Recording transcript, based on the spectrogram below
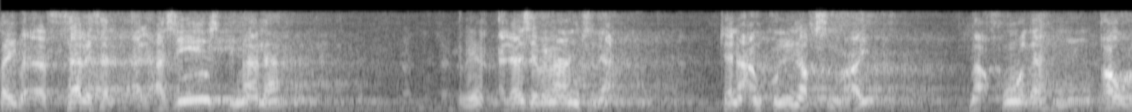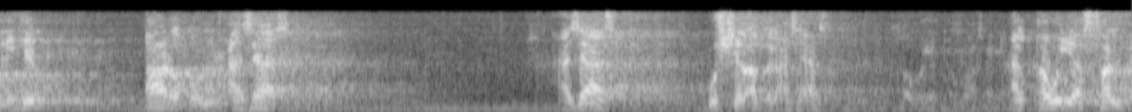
طيب الثالث العزيز بمعنى العزة بمعنى امتناع. امتنع عن كل نقص وعيب. مأخوذة من قولهم أرض عزاز. عزاز. وش الأرض العزاز؟ القوية الصلبة.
